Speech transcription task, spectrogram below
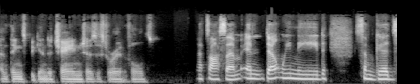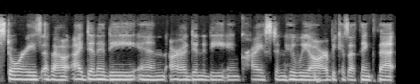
and things begin to change as the story unfolds. That's awesome. And don't we need some good stories about identity and our identity in Christ and who we are? Because I think that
